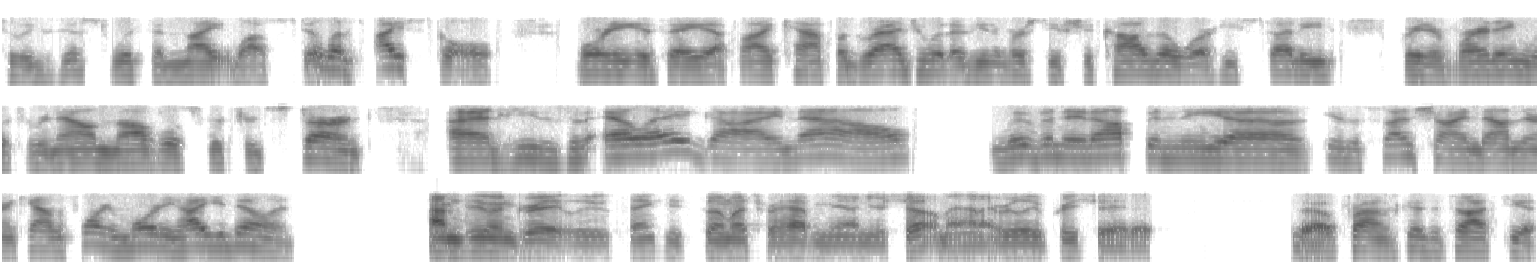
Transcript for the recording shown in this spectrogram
To Exist with the Night, while still in high school. Morty is a Phi Kappa graduate of the University of Chicago, where he studied creative writing with renowned novelist Richard Stern and he's an LA guy now, living it up in the uh in the sunshine down there in California. Morty, how you doing? I'm doing great, Lou. Thank you so much for having me on your show, man. I really appreciate it. No problem. It's good to talk to you.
